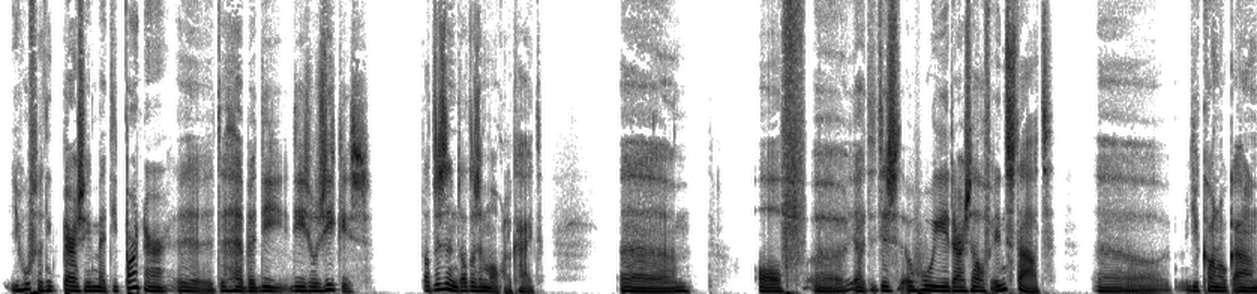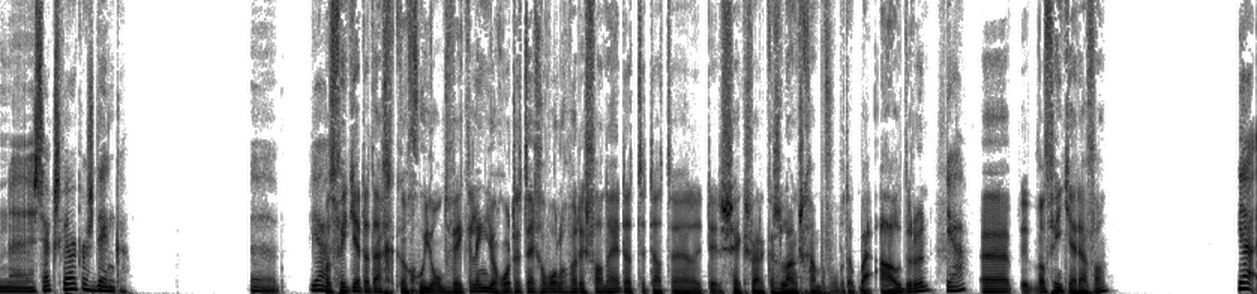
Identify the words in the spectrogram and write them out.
Je hoeft dat niet per se met die partner eh, te hebben die, die zo ziek is. Dat is een, dat is een mogelijkheid. Of ja, dit is hoe je daar zelf in staat. Je kan ook aan sekswerkers denken. Eh, ja. Wat vind jij dat eigenlijk een goede ontwikkeling? Je hoort er tegenwoordig wel eens van hè, dat, dat uh, de sekswerkers langs gaan, bijvoorbeeld ook bij ouderen. Ja. Uh, wat vind jij daarvan? Ja,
